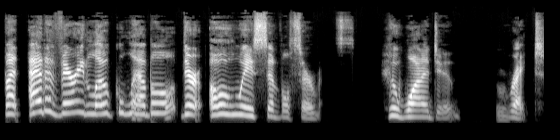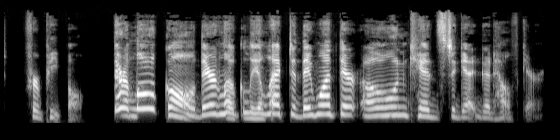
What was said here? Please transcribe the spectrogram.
but at a very local level, there are always civil servants who want to do right for people. They're local. They're locally elected. They want their own kids to get good health care.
